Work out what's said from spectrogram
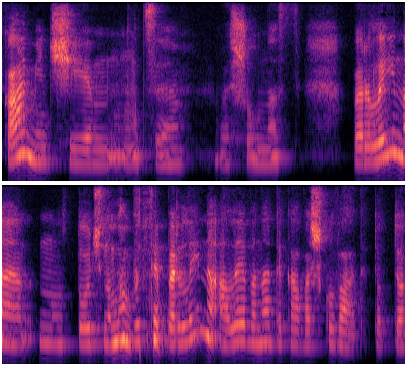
камінь, чи це що у нас. Перлина, ну точно, мабуть, не перлина, але вона така важкувата. Тобто,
